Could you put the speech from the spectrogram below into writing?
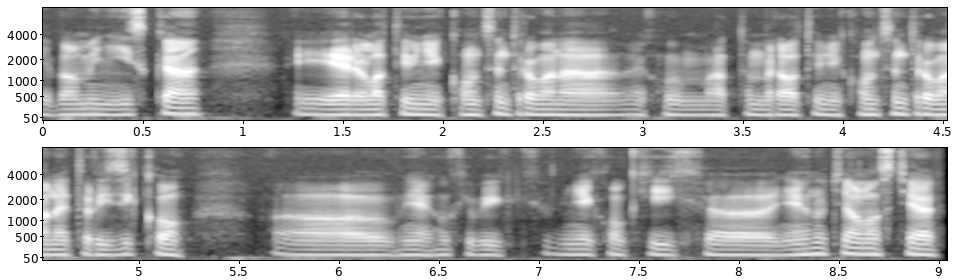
je veľmi nízka, je relatívne koncentrovaná, ako má tam relatívne koncentrované to riziko uh, v, keby, v niekoľkých uh, nehnuteľnostiach,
